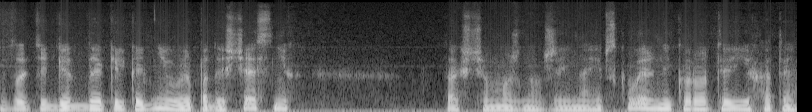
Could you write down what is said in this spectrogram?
За ті декілька днів випаде ще сніг. Так що можна вже і на гірськолижні курорти їхати.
